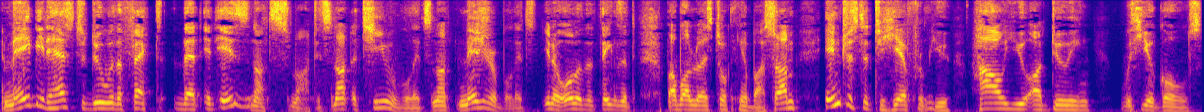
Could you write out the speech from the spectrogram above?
And maybe it has to do with the fact that it is not smart. It's not achievable. It's not measurable. It's, you know, all of the things that Babalwa is talking about. So I'm interested to hear from you how you are doing with your goals.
